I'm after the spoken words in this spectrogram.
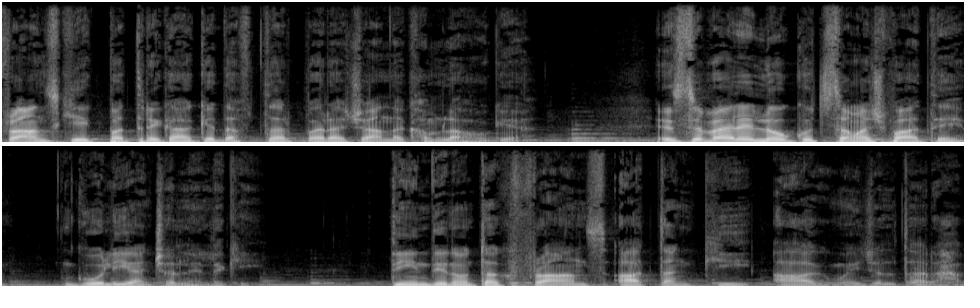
फ्रांस की एक पत्रिका के दफ्तर पर अचानक हमला हो गया। इससे पहले लोग कुछ समझ पाते, गोलियाँ चलने लगी। तीन दिनों तक फ्रांस आतंक आग में जलता रहा।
